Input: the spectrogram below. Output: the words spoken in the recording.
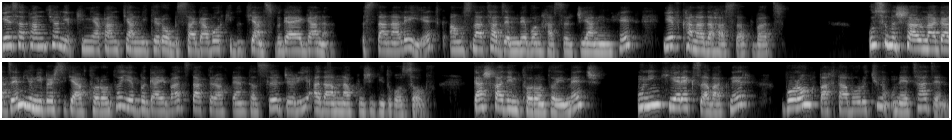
Գենսապանության եւ քիմիապանության միտերով բսագավոր գիտությանց վկայականը ստանալ է իդ ամուսնացած եմ Լևոն Հասրջյանին հետ եւ Կանադա հաստատված։ Ուսումը շարունակած եմ University of Toronto եւ վկայված Doctor of Dental Surgery Ադամնապուժի դիդրոսով։ Գաշխադիմ Թորոնտոյի մեջ ունին 3 զավակներ, որոնք բախտավորություն ունեցած են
